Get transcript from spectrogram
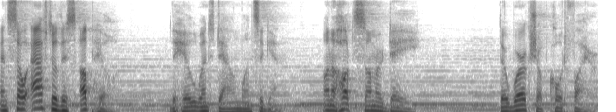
and so after this uphill, the hill went down once again. On a hot summer day, their workshop caught fire,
